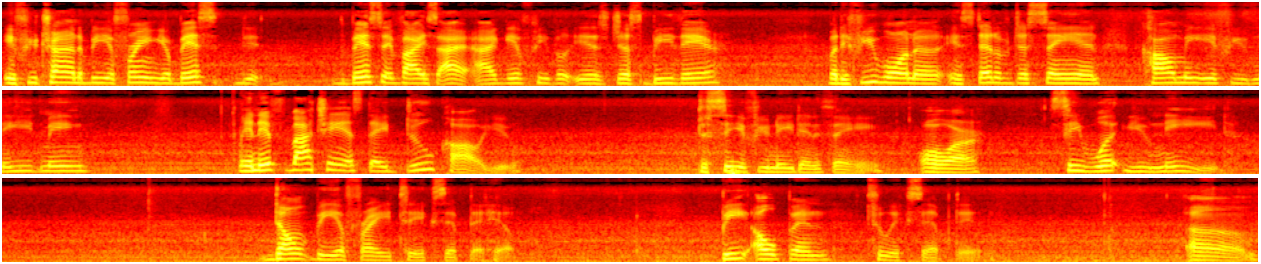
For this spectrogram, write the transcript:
if you're trying to be a friend your best the best advice I, I give people is just be there but if you want to instead of just saying call me if you need me and if by chance they do call you to see if you need anything or see what you need don't be afraid to accept that help be open to accept it. Um,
